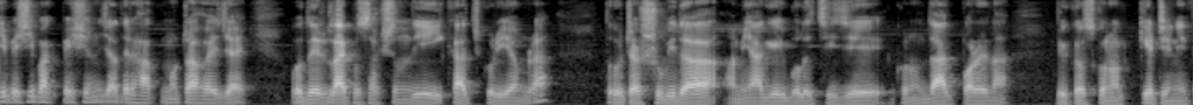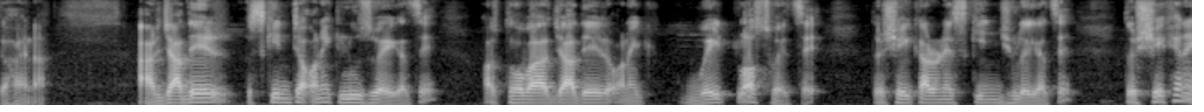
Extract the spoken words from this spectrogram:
যে বেশিরভাগ পেশেন্ট যাদের হাত মোটা হয়ে যায়, ওদের লাইপোসাকশন দিয়েই কাজ করি আমরা। তো ওটার সুবিধা আমি আগেই বলেছি যে কোনো দাগ পড়ে না বিকজ কোনো কেটে নিতে হয় না। আর যাদের স্কিনটা অনেক লুজ হয়ে গেছে, অথবা যাদের অনেক ওয়েট লস হয়েছে তো সেই কারণে স্কিন ঝুলে গেছে। তো সেখানে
